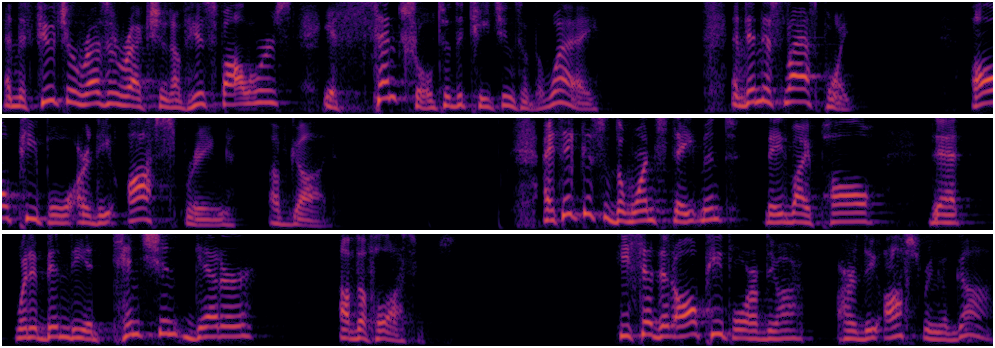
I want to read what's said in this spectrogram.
and the future resurrection of his followers is central to the teachings of the way. And then this last point all people are the offspring of God. I think this is the one statement made by Paul that would have been the attention getter of the philosophers. He said that all people are the, are the offspring of God.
